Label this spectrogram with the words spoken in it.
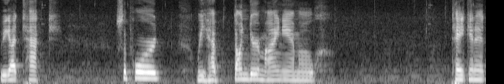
We got tact support. We have thunder mine ammo. Taking it.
